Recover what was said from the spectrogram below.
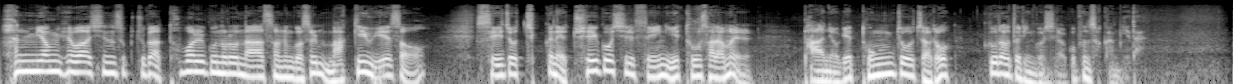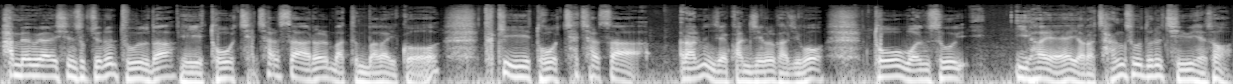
한명회와 신숙주가 토벌군으로 나서는 것을 막기 위해서 세조 측근의 최고 실세인 이 두 사람을 반역의 동조자로 끌어들인 것이라고 분석합니다. 한명회와 신숙주는 둘 다 이 도채찰사를 맡은 바가 있고 특히 이 도채찰사라는 이제 관직을 가지고 도원수 이하의 여러 장수들을 지휘해서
